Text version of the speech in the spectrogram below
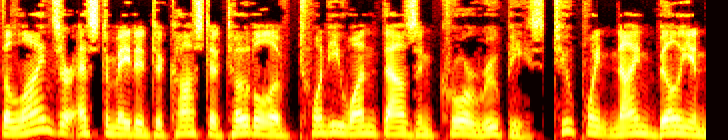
The lines are estimated to cost a total of 21,000 crore rupees $2.9 billion,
